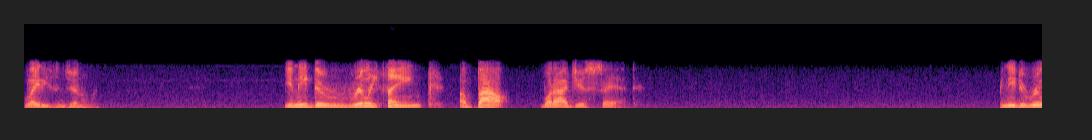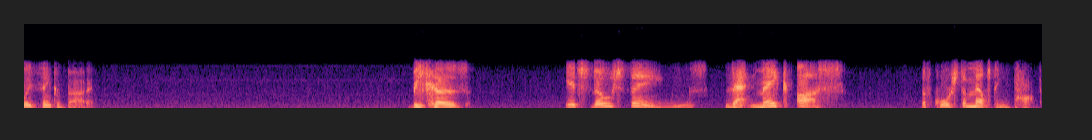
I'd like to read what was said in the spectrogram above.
Ladies and gentlemen, you need to really think about what I just said. You need to really think about it. Because it's those things that make us, of course, the melting pot.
